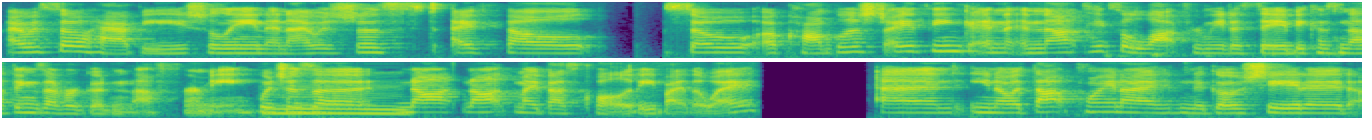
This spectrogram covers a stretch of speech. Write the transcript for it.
i was so happy chalene. And i was just i felt so accomplished i think. And and that takes a lot for me to say because nothing's ever good enough for me which is a Mm. not not my best quality by the way and you know at that point i had negotiated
